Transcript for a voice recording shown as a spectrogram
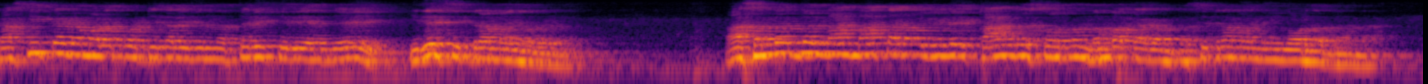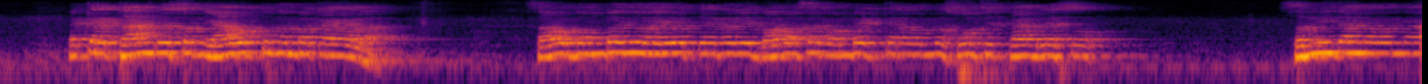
ಖಾಸಗೀಕರಣ ಮಾಡಕ್ಕೆ ಹೊರಟಿದ್ದಾರೆ ಇದನ್ನು ತಡೀತೀರಿ ಅಂತೇಳಿ ಇದೇ ಸಿದ್ದರಾಮಯ್ಯನವರು ಆ ಸಂದರ್ಭದಲ್ಲಿ ನಾನು ಮಾತಾಡೋ ಹೇಳಿ ಕಾಂಗ್ರೆಸ್ ಅವ್ರನ್ನ ನಂಬಕ್ಕಾಗಂತ ಸಿದ್ದರಾಮಯ್ಯ, ನೀವು ನೋಡ್ದದ್ದು ನನ್ನ ಯಾಕಂದರೆ ಕಾಂಗ್ರೆಸ್ ಅವ್ರನ್ನ ಯಾವತ್ತೂ ನಂಬಕ್ಕಾಗಲ್ಲ. ಸಾವಿರದ ಒಂಬೈನೂರ ಐವತ್ತೆರಡರಲ್ಲಿ ಬಾಬಾ ಸಾಹೇಬ್ ಅಂಬೇಡ್ಕರ್ ಅವರನ್ನು ಸೋಲಿಸಿದ ಕಾಂಗ್ರೆಸ್ಸು. ಸಂವಿಧಾನವನ್ನು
